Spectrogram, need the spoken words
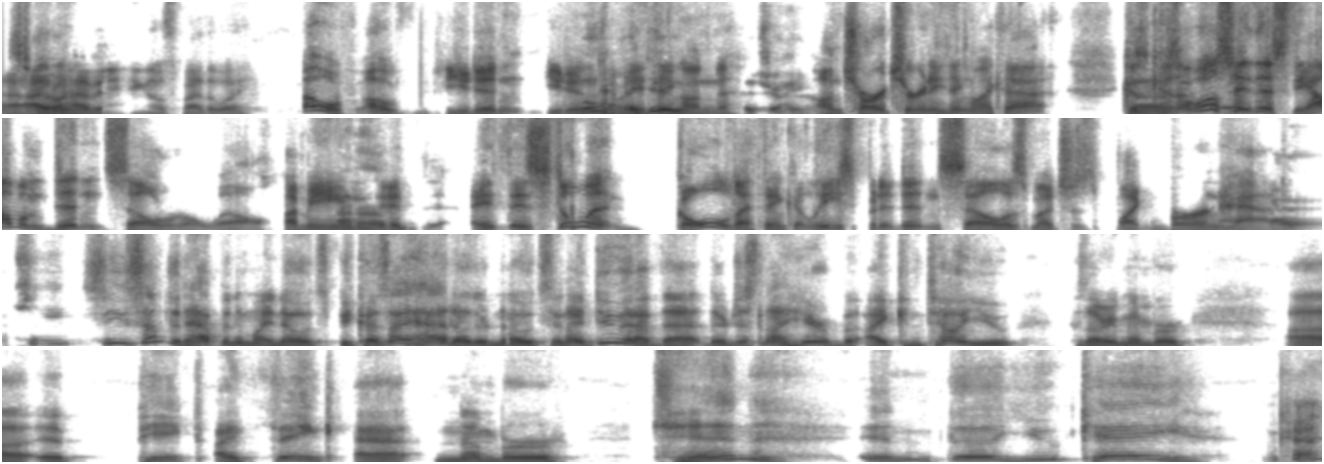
Uh, I don't have anything else, by the way. Oh, oh, you didn't? You didn't Oh, have anything do. on right. on charts or anything like that? Because Uh, I will say this: the album didn't sell real well. I mean, Um, it, it it still went gold, I think, at least, but it didn't sell as much as like Burn had. Actually, see, something happened in my notes because I had other notes, and I do have that. They're just not here, but I can tell you because I remember uh, it peaked, I think, at number ten in the UK. Okay.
